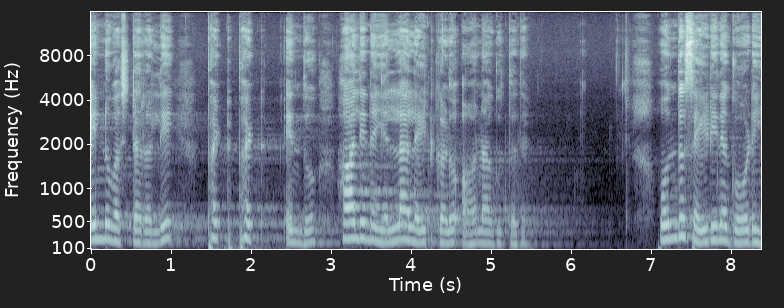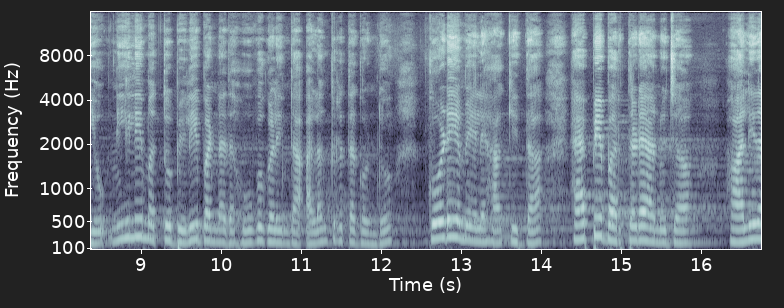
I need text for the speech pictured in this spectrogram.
ಎನ್ನುವಷ್ಟರಲ್ಲಿ ಫಟ್ ಫಟ್ ಎಂದು ಹಾಲಿನ ಎಲ್ಲ ಲೈಟ್ಗಳು ಆನ್ ಆಗುತ್ತದೆ. ಒಂದು ಸೈಡಿನ ಗೋಡೆಯು ನೀಲಿ ಮತ್ತು ಬಿಳಿ ಬಣ್ಣದ ಹೂವುಗಳಿಂದ ಅಲಂಕೃತಗೊಂಡು ಗೋಡೆಯ ಮೇಲೆ ಹಾಕಿದ್ದ ಹ್ಯಾಪಿ ಬರ್ತ್ಡೇ ಅನುಜ! ಹಾಲಿನ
